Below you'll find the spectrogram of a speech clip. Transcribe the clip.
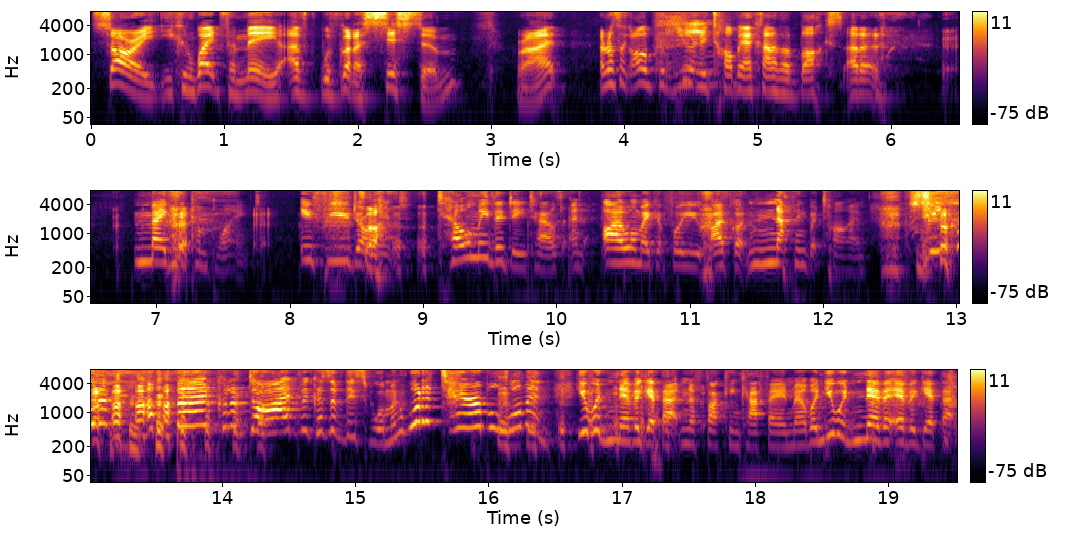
"Sorry, you can wait for me. I've we've got a system, right?" And I was like, "Oh, but you already told me I can't have a box. I don't." Make a complaint. If you don't, tell me the details and I will make it for you. I've got nothing but time. She could have, a bird could have died because of this woman. What a terrible woman. You would never get that in a fucking cafe in Melbourne. You would never ever get that.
